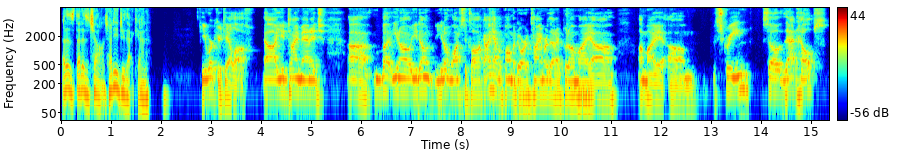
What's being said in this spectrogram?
That is that is a challenge. How do you do that, Ken? You work your tail off. Uh, you time manage, uh, but you know you don't you don't watch the clock. I have a Pomodoro timer that I put on my uh, on my um, screen, so that helps.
